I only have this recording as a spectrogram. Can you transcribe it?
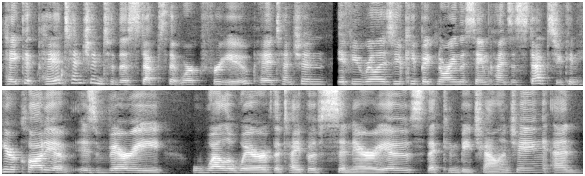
Pay, pay attention to the steps that work for you. Pay attention if you realize you keep ignoring the same kinds of steps. You can hear Claudia is very well aware of the type of scenarios that can be challenging. And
